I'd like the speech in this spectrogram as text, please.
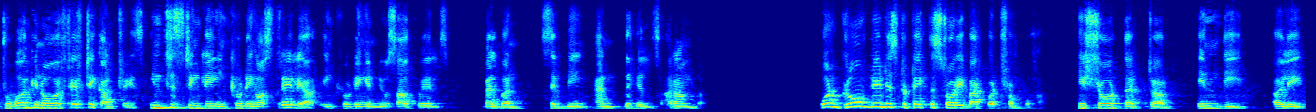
to work in over 50 countries, interestingly, including Australia, including in New South Wales, Melbourne, Sydney, and the hills around them. What Grove did is to take the story backward from Guha. He showed that uh, in the early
